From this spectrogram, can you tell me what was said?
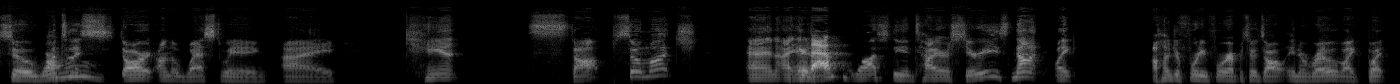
So once I Oh. start on the West Wing, I can't stop so much, and I I hear that. having watch the entire series. Not like 144 episodes all in a row, like, but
